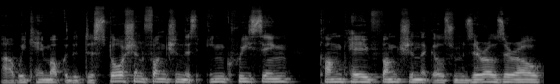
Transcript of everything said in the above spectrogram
Uh, we came up with a distortion function, this increasing concave function that goes from 0, 0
